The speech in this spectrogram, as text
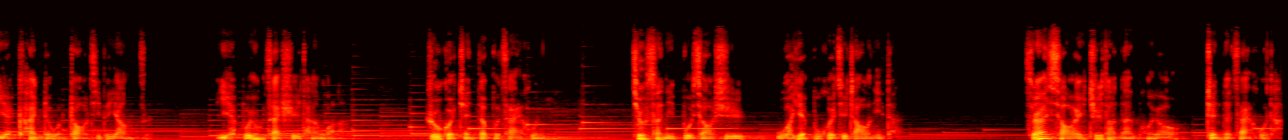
也看着我着急的样子，也不用再试探我了。如果真的不在乎你，就算你不消失，我也不会去找你的。虽然小 A 知道男朋友真的在乎她，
